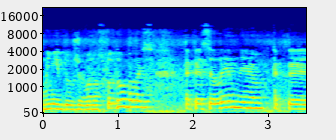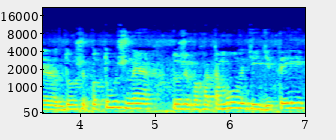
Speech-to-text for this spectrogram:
мені дуже воно сподобалось. Таке зелене, таке дуже потужне, дуже багато молоді, дітей.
